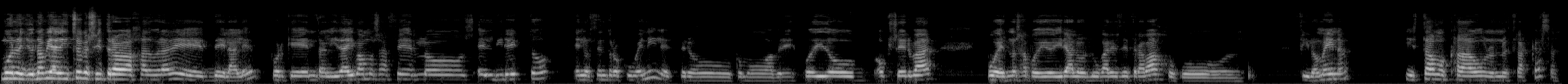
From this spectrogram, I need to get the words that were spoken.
Bueno, yo no había dicho que soy trabajadora de, la LEP, porque en realidad íbamos a hacer los, el directo en los centros juveniles, pero como habréis podido observar, pues no se ha podido ir a los lugares de trabajo por Filomena y estamos cada uno en nuestras casas.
